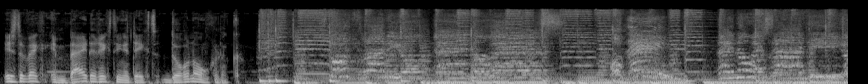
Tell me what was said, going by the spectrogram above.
is de weg in beide richtingen dicht door een ongeluk. Sportradio NOS, op 1 NOS Radio,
